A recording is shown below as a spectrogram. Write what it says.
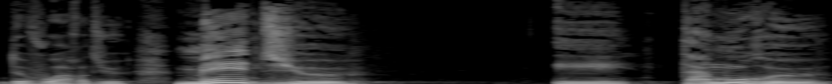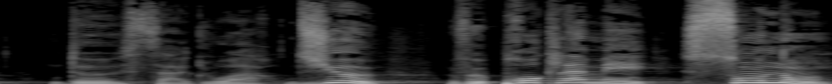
de voir Dieu. Mais Dieu est amoureux de sa gloire. Dieu veut proclamer son nom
